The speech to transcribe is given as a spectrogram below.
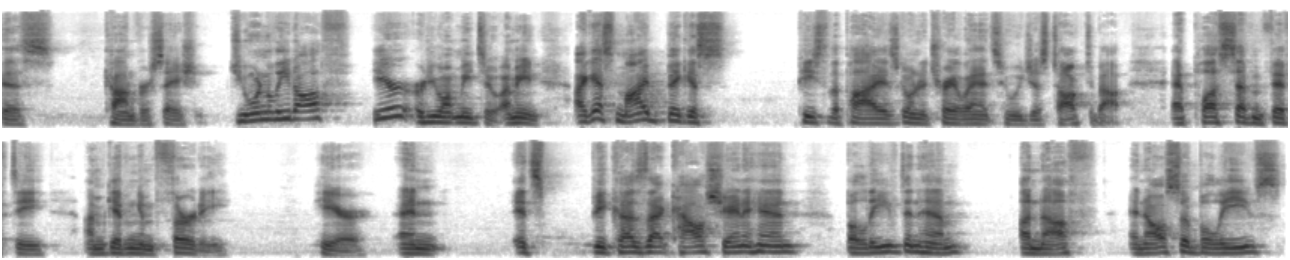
this conversation. Do you want to lead off here or do you want me to? I mean, I guess my biggest piece of the pie is going to Trey Lance, who we just talked about. At plus 750, I'm giving him 30 here. And it's because that Kyle Shanahan believed in him enough and also believes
